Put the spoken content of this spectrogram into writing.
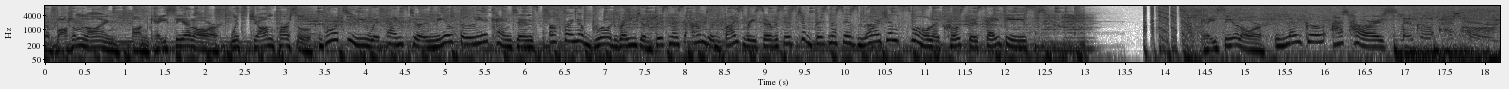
The bottom line on KCLR with John Purcell. Brought to you with thanks to O'Neill Foley Accountants, offering a broad range of business and advisory services to businesses large and small across the southeast. KCLR. Local at heart. Local at heart.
